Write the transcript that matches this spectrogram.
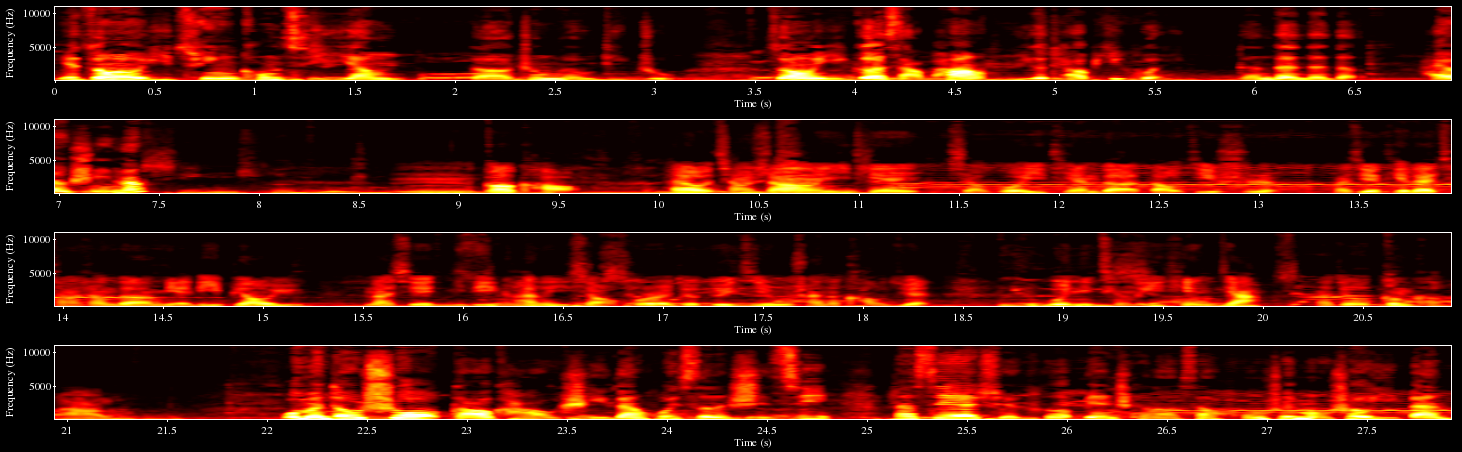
也总有一群空气一样的中流砥柱，总有一个小胖、一个调皮鬼，等等等等。还有谁呢？嗯，高考，还有墙上一天小过一天的倒计时。那些贴在墙上的勉励标语，那些你离开了一小会儿就堆积如山的考卷，如果你请了一天假，那就更可怕了。我们都说高考是一段灰色的时期，那些学科变成了像洪水猛兽一般，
